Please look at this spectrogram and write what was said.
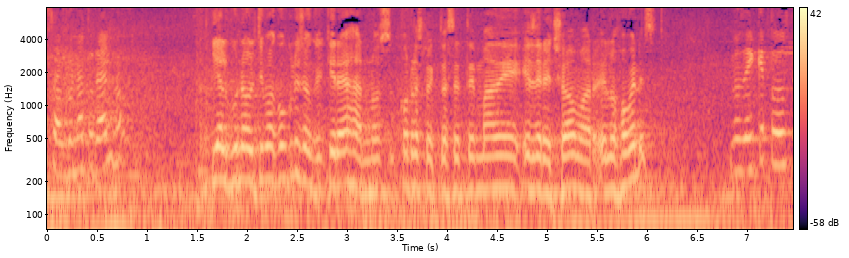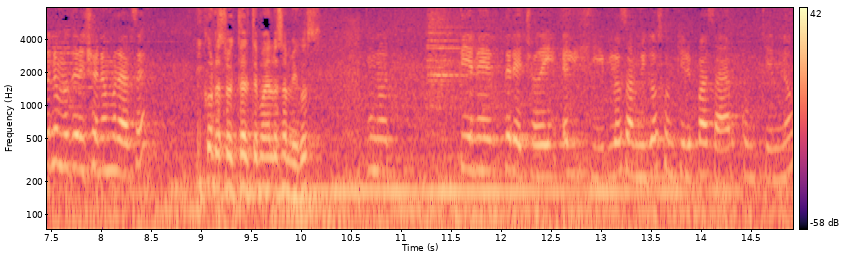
Es algo natural, ¿no? ¿Y alguna última conclusión que quiera dejarnos con respecto a este tema del el derecho a amar en los jóvenes? No sé que todos tenemos derecho a enamorarse. ¿Y con respecto al tema de los amigos? Uno tiene el derecho de elegir los amigos con quién pasar, con quién no.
